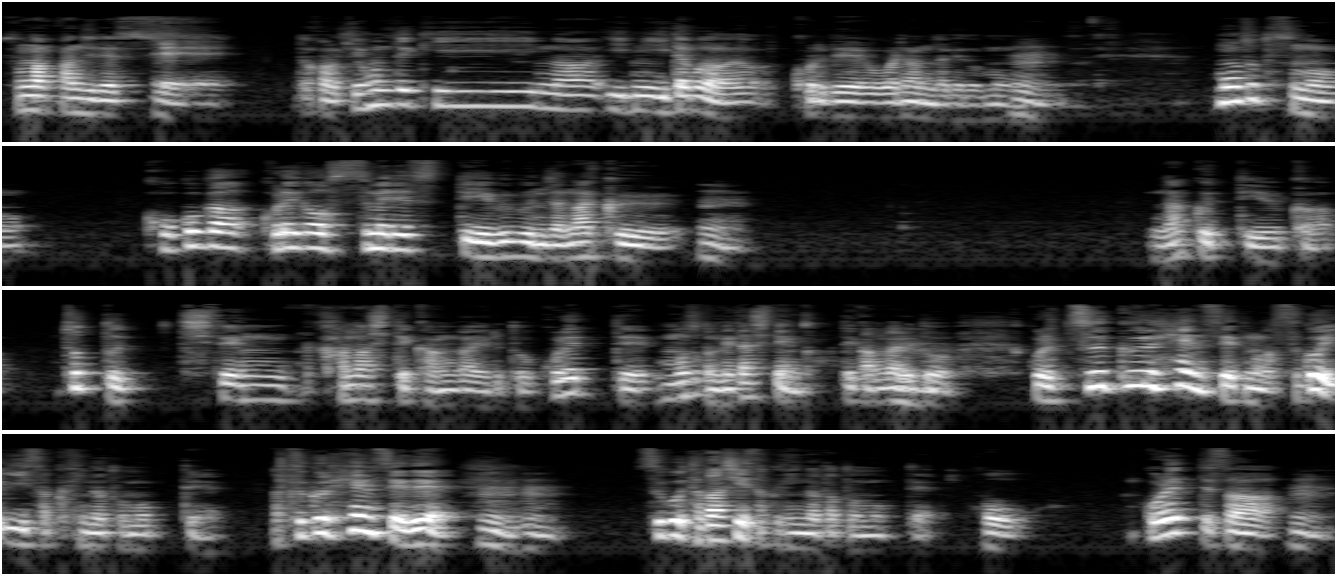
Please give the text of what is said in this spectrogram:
そんな感じです。えだから基本的な、言いたいことはこれで終わりなんだけども、えうん。もうちょっとその、ここが、これがおすすめですっていう部分じゃなく、うん。なくっていうか、ちょっと視点離して考えると、これってもうちょっとメタ視点かって考えると、うんこれツークール編成っていうのがすごいいい作品だと思って、あツークール編成でうんうん。すごい正しい作品だったと思って。ほこれってさ、う。うん。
